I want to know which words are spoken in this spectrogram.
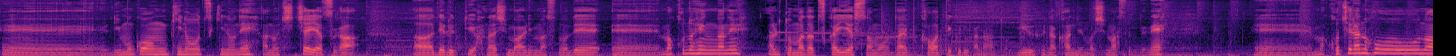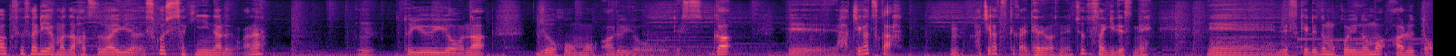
えリモコン機能付きのねあのちっちゃいやつが出るっていう話もありますので、えー、まあ、この辺がねあるとまだ使いやすさもだいぶ変わってくるかなというふうな感じもしますんでね、えー、まあ、こちらの方のアクセサリーはまだ発売日は少し先になるのかな、うん、というような情報もあるようですが、えー、8月か、うん、8月って書いてありますね。ちょっと先ですね、えー、ですけれどもこういうのもあると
